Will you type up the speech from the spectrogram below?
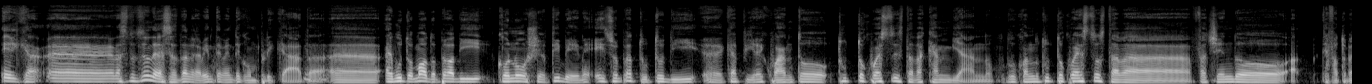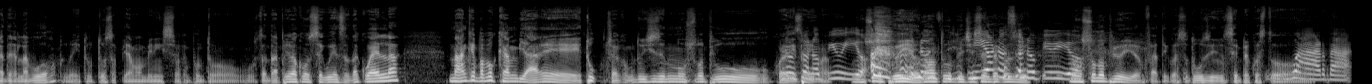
Erika, eh, la situazione deve essere stata veramente, veramente complicata. Eh, hai avuto modo però di conoscerti bene e soprattutto di eh, capire quanto tutto questo ti stava cambiando, quando tutto questo stava facendo... ah, ti ha fatto perdere il lavoro, prima di tutto sappiamo benissimo che appunto è stata la prima conseguenza da quella, ma anche proprio cambiare tu, cioè come tu dici non sono più quella non sono prima. più io. Non sono più io, no? Non- Tu dici io sempre non così. sono più io. Non sono più io, infatti questo tu usi sempre questo... Guarda,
